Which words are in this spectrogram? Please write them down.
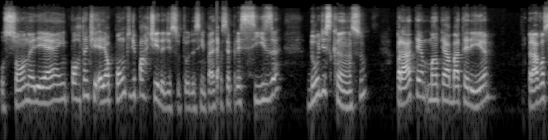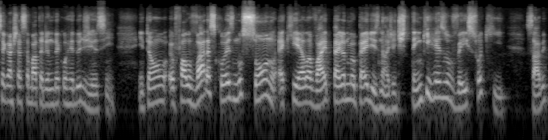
o sono ele é importante, ele é o ponto de partida disso tudo, assim, parece que você precisa do descanso para manter a bateria, para você gastar essa bateria no decorrer do dia, assim. Então, eu falo várias coisas, no sono é que ela vai, pega no meu pé e diz, não, a gente tem que resolver isso aqui, sabe?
